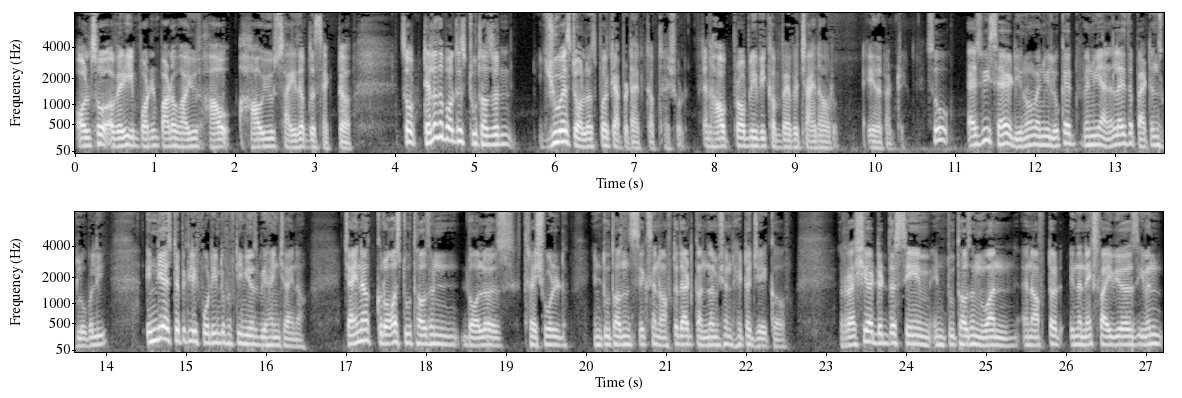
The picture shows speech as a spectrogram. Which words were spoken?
also a very important part of how you how how you size up the sector. So tell us about this 2000 US dollars per capita income threshold and how probably we compare with China or any other country. So, as we said, you know, when we look at when we analyze the patterns globally, India is typically 14 to 15 years behind China. China crossed $2,000 threshold in 2006, and after that, consumption hit a J curve. Russia did the same in 2001, and after in the next five years, even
